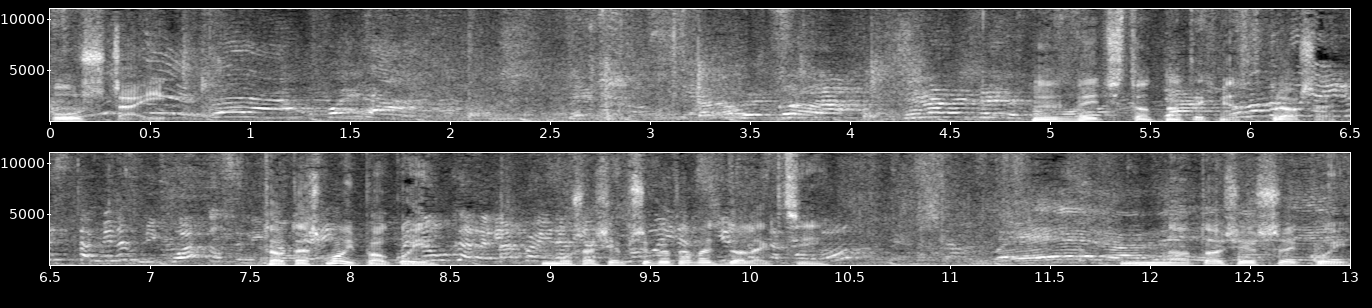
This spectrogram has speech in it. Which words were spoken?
Puszczaj. Wyjdź stąd natychmiast, proszę. To też mój pokój. Muszę się przygotować do lekcji. No to się szykuj.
